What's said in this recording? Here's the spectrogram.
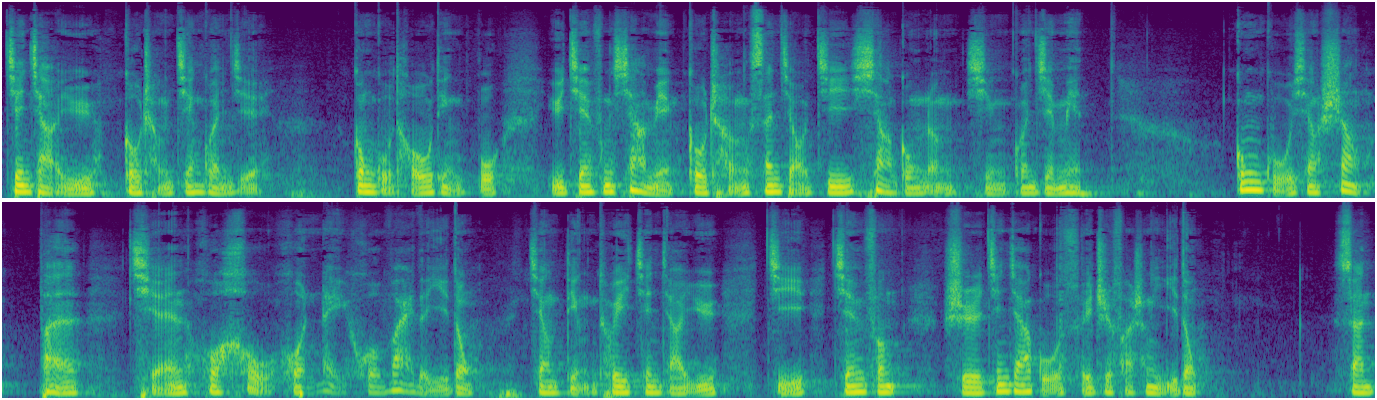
肩胛盂构成肩关节。肱骨头顶部与肩峰下面构成三角肌下功能性关节面。肱骨向上半前或后或内或外的移动，将顶推肩胛盂及肩峰，使肩胛骨随之发生移动。三、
